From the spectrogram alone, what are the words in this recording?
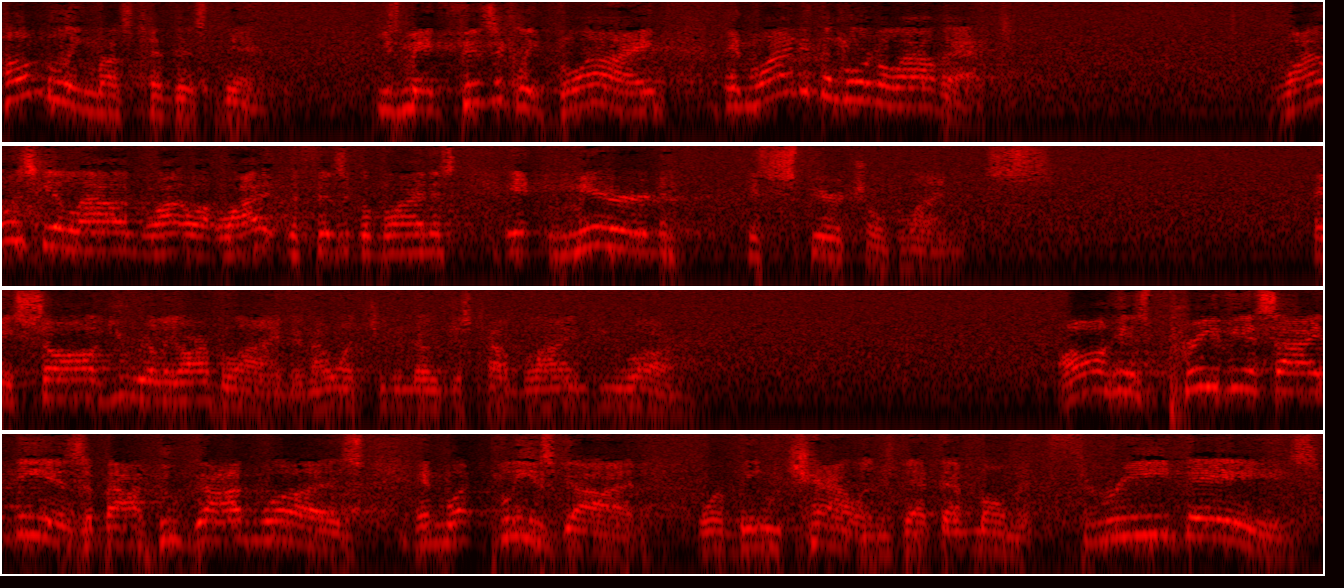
humbling must have this been? He's made physically blind, and why did the Lord allow that? Why was he allowed, why, why the physical blindness? It mirrored his spiritual blindness. Hey, Saul, you really are blind, and I want you to know just how blind you are. All his previous ideas about who God was and what pleased God were being challenged at that moment. Three days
